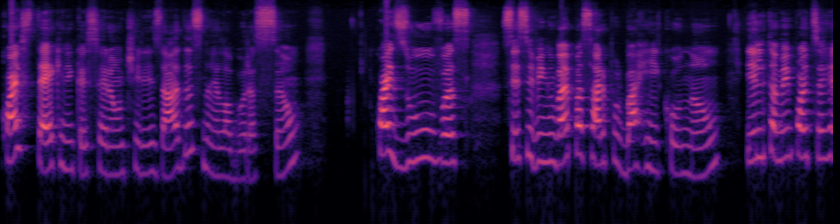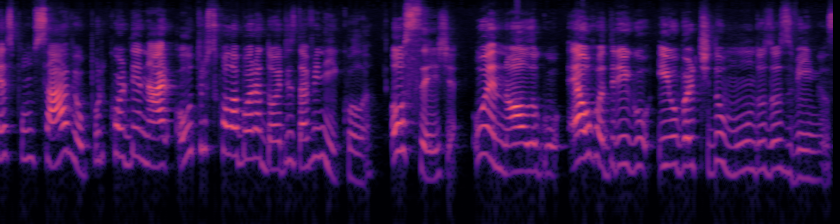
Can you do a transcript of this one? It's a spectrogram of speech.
quais técnicas serão utilizadas na elaboração, quais uvas, se esse vinho vai passar por barrica ou não, e ele também pode ser responsável por coordenar outros colaboradores da vinícola. Ou seja, o enólogo é o Rodrigo Hilbert do mundo dos vinhos.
